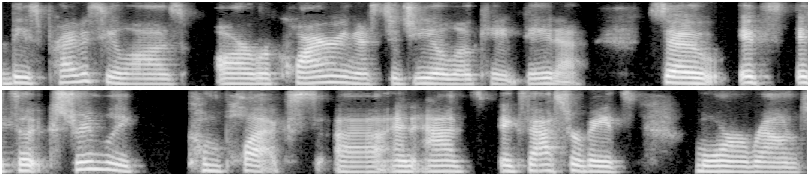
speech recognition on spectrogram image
these privacy laws are requiring us to geolocate data. So it's it's extremely complex uh, and adds exacerbates more around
